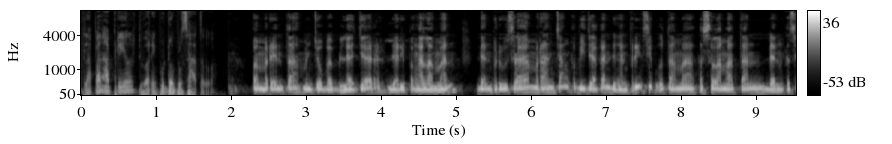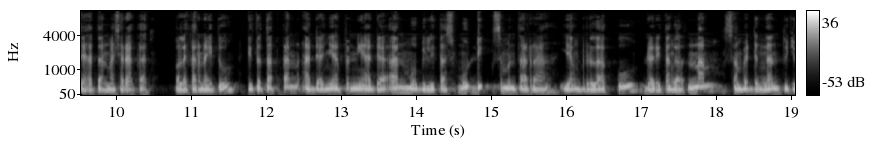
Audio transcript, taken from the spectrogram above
8 April 2021. Pemerintah mencoba belajar dari pengalaman dan berusaha merancang kebijakan dengan prinsip utama keselamatan dan kesehatan masyarakat. Oleh karena itu, ditetapkan adanya peniadaan mobilitas mudik sementara yang berlaku dari tanggal 6 sampai dengan 17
